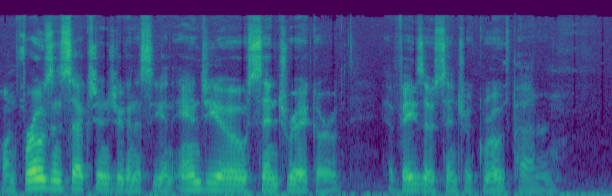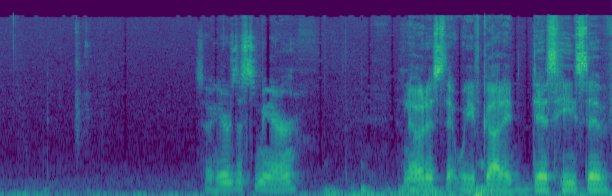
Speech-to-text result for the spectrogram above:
On frozen sections, you're going to see an angiocentric or a vasocentric growth pattern. So here's a smear. Notice that we've got a dyshesive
